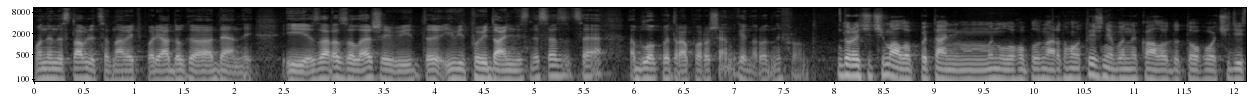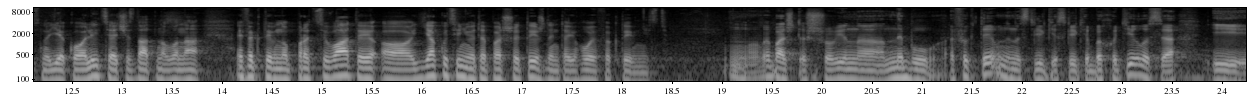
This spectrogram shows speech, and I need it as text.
вони не ставляться навіть в порядок е, денний. І зараз залежить від е, і відповідальність несе за це блок Петра Порошенка і Народний фронт. До речі, чимало питань минулого пленарного тижня виникало до того, чи дійсно є коаліція, чи здатна вона ефективно працювати. Як оцінюєте перший тиждень та його ефективність? Ну, ви бачите, що він е, не був ефективний настільки, скільки би хотілося. І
